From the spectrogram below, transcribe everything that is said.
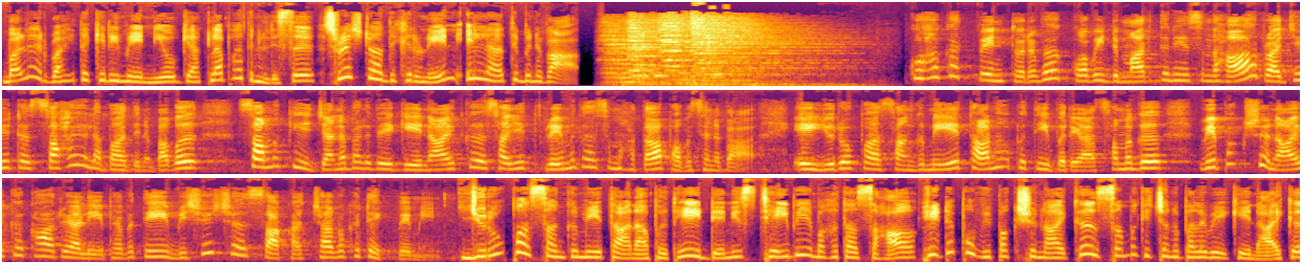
බල රහිත කිරීමේ නියෝගයක් ලබා දෙන ලෙස ශ්‍රේෂ්ඨ අධිකරණයෙන් ඉල්ලා තිබෙනවා. කුහකත්වයෙන් තොරව කොවිඩ් මර්ධනය සඳහා රජයට සහාය ලබා දෙන බව සමගී ජනබලවේගයේ නායක සජිත් ප්‍රේමදාස මහතා පවසනවා. ඒ යුරෝපා සංගමයේ තානාපතිවරයා සමග විපක්ෂ නායක කාර්යාලයේ පැවති විශේෂ සාකච්ඡාවකට එක්වෙමින්. යුරෝපා සංගමයේ තානාපති ඩෙනිස් චෙයිබේ මහතා සහ හිටපු විපක්ෂ නායක සමගි ජනබලවේගයේ නායක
